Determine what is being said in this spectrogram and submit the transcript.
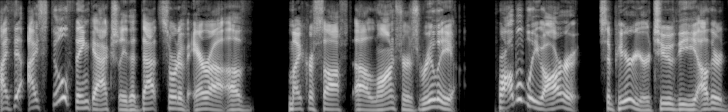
I th- I still think actually that that sort of era of Microsoft uh, launchers really probably are superior to the other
